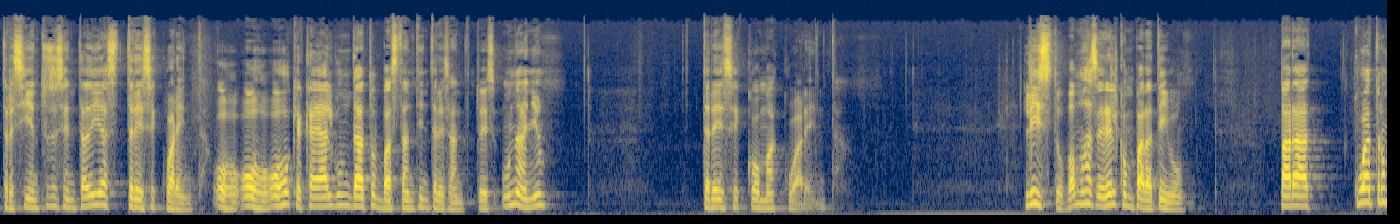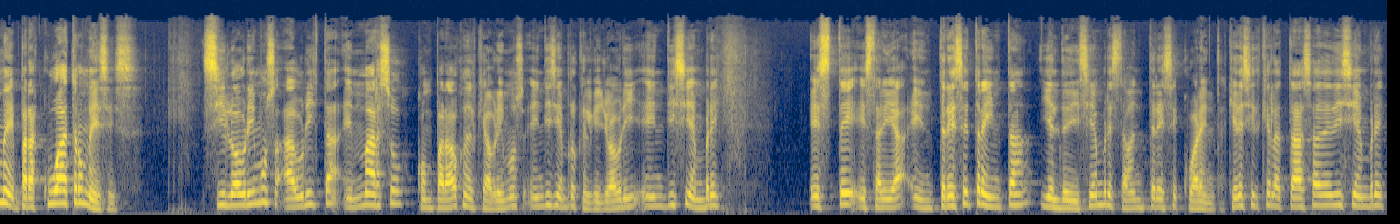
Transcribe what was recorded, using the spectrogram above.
360 días, 1340. Ojo, ojo, ojo que acá hay algún dato bastante interesante. Entonces, un año, 13,40. Listo, vamos a hacer el comparativo. Para cuatro, meses. Si lo abrimos ahorita en marzo, comparado con el que abrimos en diciembre, que el que yo abrí en diciembre, este estaría en 13.30 y el de diciembre estaba en 13.40. Quiere decir que la tasa de diciembre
